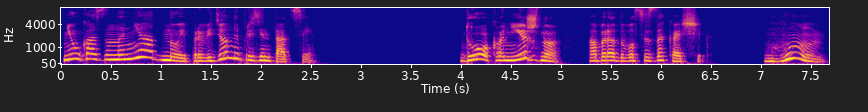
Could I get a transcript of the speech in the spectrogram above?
не указано ни одной проведенной презентации. «Да, конечно!» – обрадовался заказчик. «Угу.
